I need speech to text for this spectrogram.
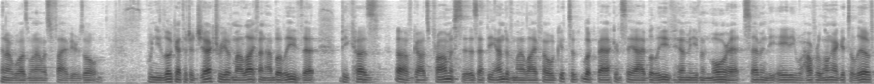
than I was when I was five years old. When you look at the trajectory of my life, and I believe that because of God's promises, at the end of my life, I will get to look back and say, I believe Him even more at 70, 80, however long I get to live,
